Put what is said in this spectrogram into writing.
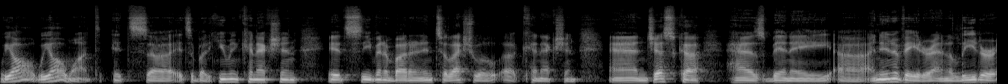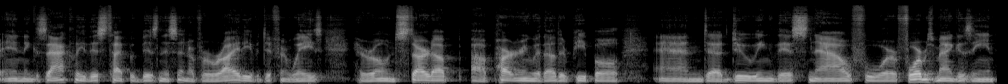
we all we all want. It's uh, it's about a human connection. It's even about an intellectual uh, connection. And Jessica has been a uh, an innovator and a leader in exactly this type of business in a variety of different ways. Her own startup, uh, partnering with other people, and uh, doing this now for Forbes magazine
